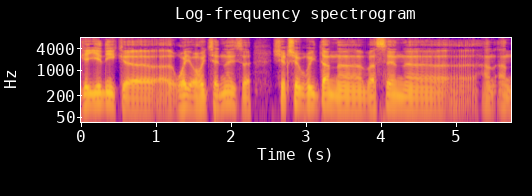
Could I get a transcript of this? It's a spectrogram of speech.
gehienik, uh, oai horretzen nahiz, xerxe buruitan uh, bazen uh, han, han,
